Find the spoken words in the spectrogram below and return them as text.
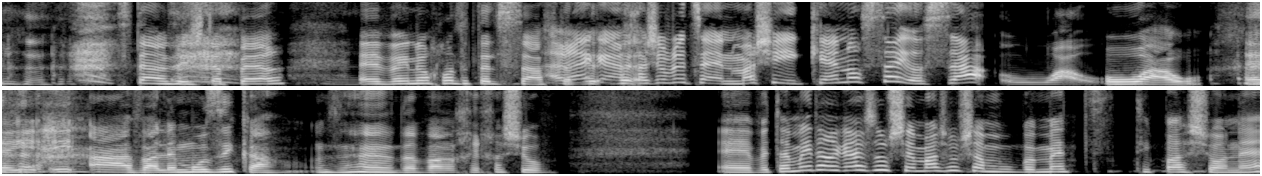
סתם זה השתפר, אה, והיינו אוכלות אצל סבתא. רגע, ו- חשוב לציין, מה שהיא כן עושה, היא עושה וואו. וואו, היא- אהבה למוזיקה, זה הדבר הכי חשוב. אה, ותמיד הרגשנו שמשהו שם הוא באמת טיפה שונה,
